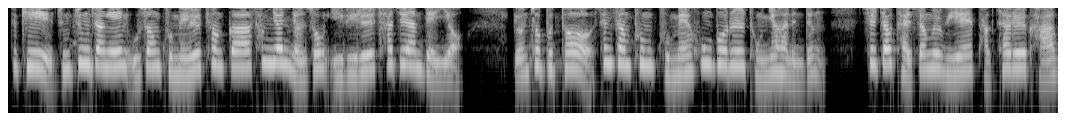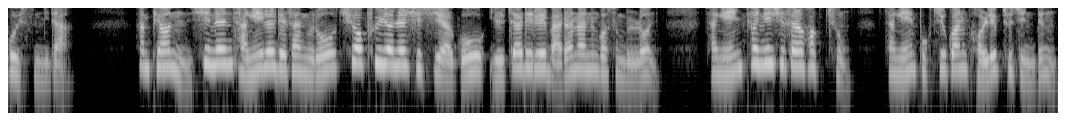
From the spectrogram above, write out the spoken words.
특히 중증장애인 우선 구매율 평가 3년 연속 1위를 차지한 데 이어 연초부터 생산품 구매 홍보를 독려하는 등 실적 달성을 위해 박차를 가하고 있습니다. 한편 시는 장애인을 대상으로 취업 훈련을 실시하고 일자리를 마련하는 것은 물론 장애인 편의시설 확충, 장애인 복지관 건립 추진 등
